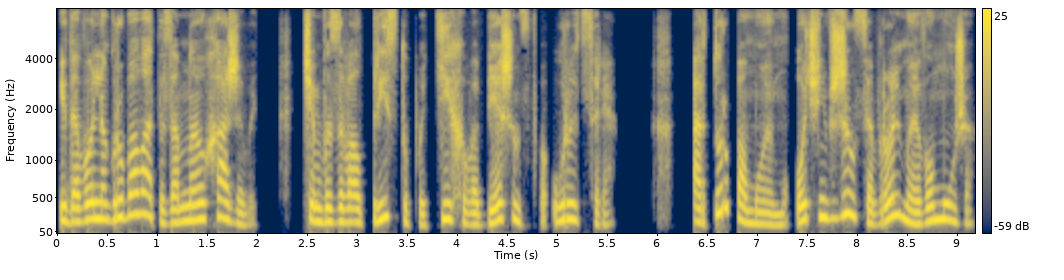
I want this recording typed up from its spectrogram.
и довольно грубовато за мной ухаживать, чем вызывал приступы тихого бешенства у рыцаря. Артур, по-моему, очень вжился в роль моего мужа,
